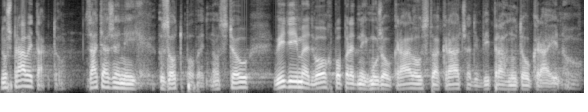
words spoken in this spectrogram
Nož práve takto zaťažených zodpovednosťou, vidíme dvoch popredných mužov kráľovstva kráčať vyprahnutou krajinou.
